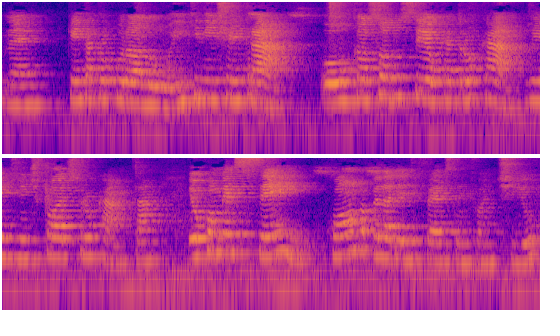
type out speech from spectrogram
né? Quem está procurando em que nicho entrar, ou cansou do seu, quer trocar, gente, a gente pode trocar, tá? Eu comecei com a papelaria de festa infantil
